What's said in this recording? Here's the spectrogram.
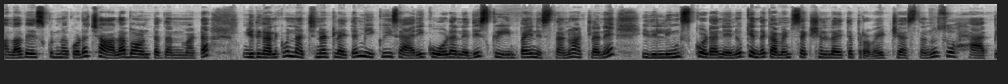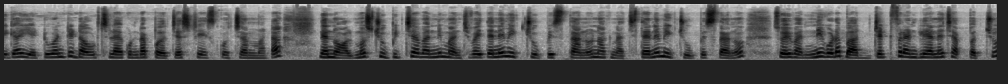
అలా వేసుకున్నా కూడా చాలా బాగుంటుంది అనమాట ఇది కనుక నచ్చినట్లయితే మీకు ఈ శారీ కోడ్ అనేది స్క్రీన్ పైన ఇస్తాను. అట్లనే ఇది లింక్స్ కూడా నేను కింద కమెంట్ సెక్షన్లో అయితే ప్రొవైడ్ చేస్తాను. సో హ్యాపీగా ఎటువంటి డౌట్స్ లేకుండా పర్చేస్ చేసుకోవచ్చు అనమాట నేను ఆల్మోస్ట్ చూపించేవన్నీ మంచివైతేనే మీకు చూపిస్తాను. నాకు నచ్చితేనే మీకు చూపిస్తాను. సో ఇవన్నీ కూడా బడ్జెట్ ఫ్రెండ్లీ అనే చెప్పొచ్చు.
